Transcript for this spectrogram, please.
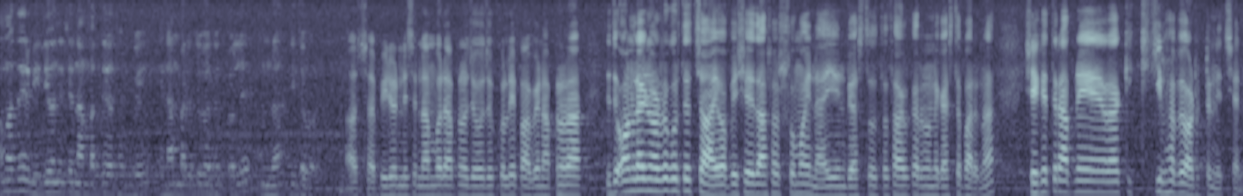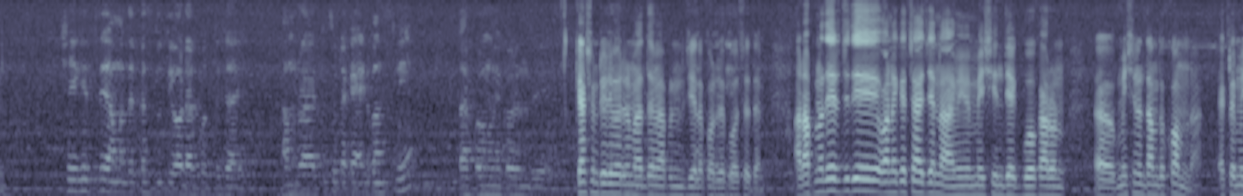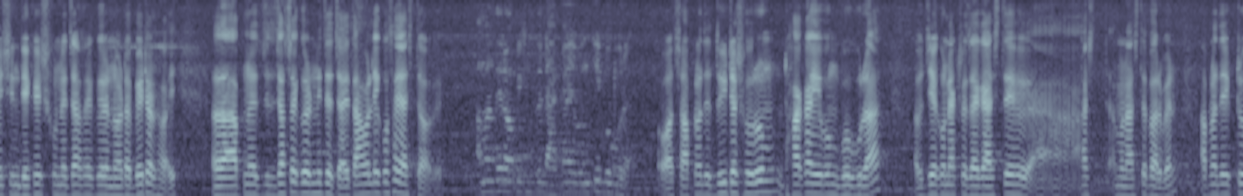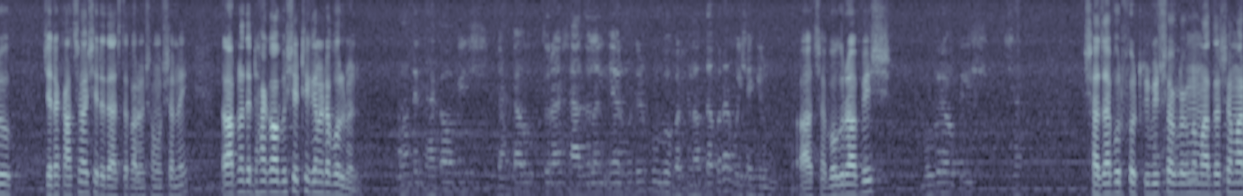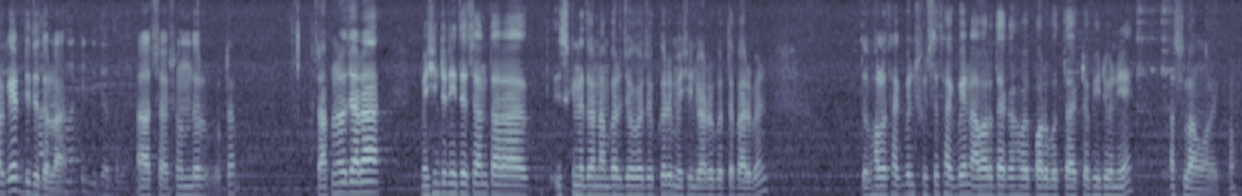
আমাদের ভিডিও নিচে নাম্বার দেওয়া থাকবে। এই নাম্বারে যোগাযোগ করলে আমরা দিতে পারব। আচ্ছা ভিডিওর নিচের নাম্বারে আপনারা যোগাযোগ করলে পাবেন। আপনারা যদি অনলাইন অর্ডার করতে চায় অফিসে আসার সময় নাই ব্যস্ততা থাকার কারণে অনেক আসতে পারে না সেক্ষেত্রে আপনারা কীভাবে অর্ডারটা নিচ্ছেন? সেই ক্ষেত্রে আমাদের কাছে যদি অর্ডার করতে চায়। আমরা কিছু টাকা অ্যাডভান্স নিয়ে তারপর মনে করেন যে ক্যাশ অন ডেলিভারির মাধ্যমে আপনি জেলা পর্যায়ে পৌঁছে দেন। আর আপনাদের যদি অনেকে চায় যে না আমি মেশিন দেখব কারণ মেশিনের দাম তো কম না। একটা মেশিন দেখে শুনে যাচাই করে নেওয়াটা বেটার হয়। আহ, আপনি যদি যাচাই করে নিতে চায় তাহলে কোথায় আসতে হবে? আমাদের অফিস হচ্ছে ঢাকা এবং কি বগুড়া। ও আচ্ছা আপনাদের দুইটা শোরুম ঢাকা এবং বগুড়া। যে কোনো একটা জায়গায় আসতে আস- মানে আসতে পারবেন। আপনাদের একটু যেটা কাছে হয় সেটাতে আসতে পারেন সমস্যা নেই। তবে আপনাদের ঢাকা অফিসের ঠিকানাটা বলবেন। আমাদের ঢাকা অফিস ঢাকা উত্তরা শাহজালাল এয়ারপোর্টের পূর্ব পাশে নদ্দাপাড়া বৈশাখী রুম আচ্ছা বগুড়া অফিস বগুড়া অফিস সাজাপুর ফটকিবির সংলগ্ন মাদ্রাসা মার্কেট দ্বিতীয়তলা আচ্ছা সুন্দর ওটা। তো আপনারা যারা মেশিনটা নিতে চান তারা স্ক্রিনে দেওয়া নাম্বারে যোগাযোগ করে মেশিনটি অর্ডার করতে পারবেন। তো ভালো থাকবেন সুস্থ থাকবেন। আবারও দেখা হবে পরবর্তী একটা ভিডিও নিয়ে। আসসালামু আলাইকুম।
